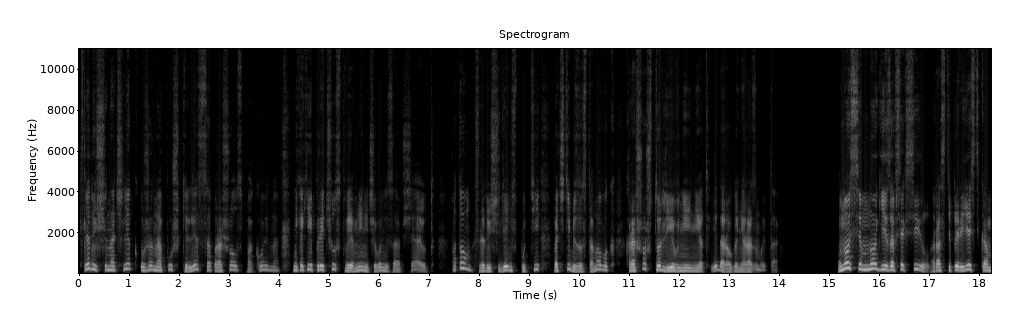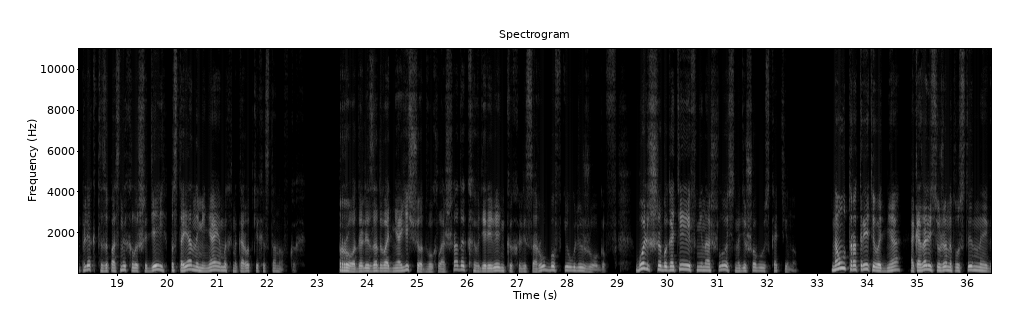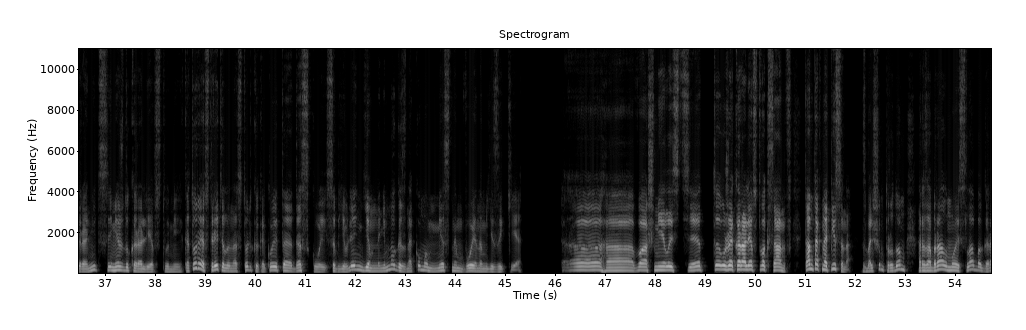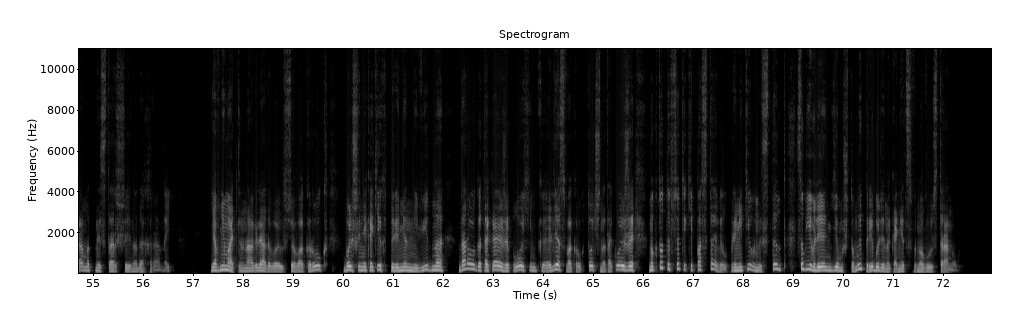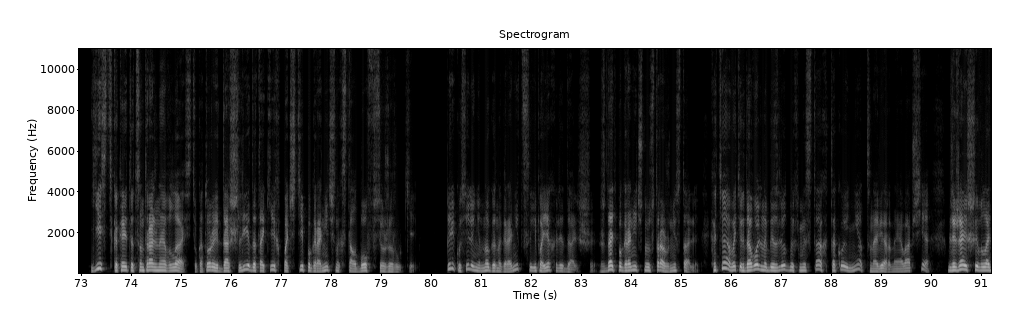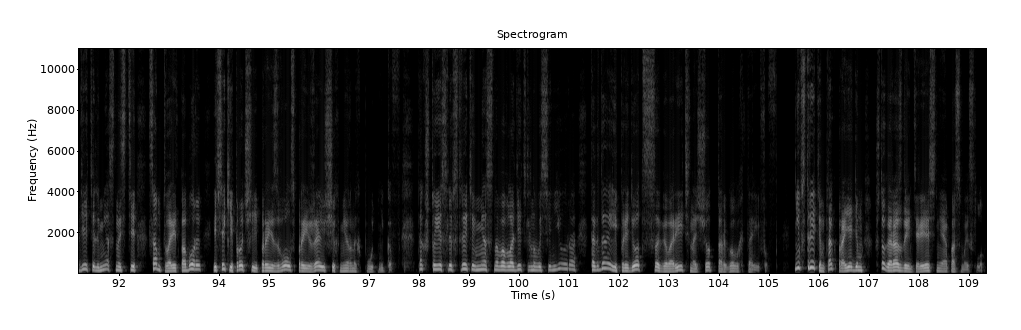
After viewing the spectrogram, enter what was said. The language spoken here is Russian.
Следующий ночлег уже на опушке леса прошел спокойно, никакие предчувствия мне ничего не сообщают. Потом, следующий день в пути, почти без остановок, хорошо, что ливней нет и дорога не размыта. Уносим ноги изо всех сил, раз теперь есть комплект запасных лошадей, постоянно меняемых на коротких остановках. Продали за два дня еще двух лошадок в деревеньках лесорубов и углежогов. Больше богатеев не нашлось на дешевую скотину. На утро третьего дня оказались уже на пустынной границе между королевствами, которая встретила нас только какой-то доской с объявлением на немного знакомом местным воинам языке. «Ага, ваш милость, это уже королевство Ксанф, там так написано с большим трудом разобрал мой слабо грамотный старший над охраной. Я внимательно оглядываю все вокруг, больше никаких перемен не видно, дорога такая же плохенькая, лес вокруг точно такой же, но кто-то все-таки поставил примитивный стенд с объявлением, что мы прибыли наконец в новую страну. Есть какая-то центральная власть, у которой дошли до таких почти пограничных столбов все же руки. Перекусили немного на границе и поехали дальше. Ждать пограничную стражу не стали. Хотя в этих довольно безлюдных местах такой нет, наверное, вообще. Ближайший владетель местности сам творит поборы и всякий прочий произвол с проезжающих мирных путников. Так что если встретим местного владетельного сеньора, тогда и придется говорить насчет торговых тарифов. Не встретим, так проедем, что гораздо интереснее по смыслу.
